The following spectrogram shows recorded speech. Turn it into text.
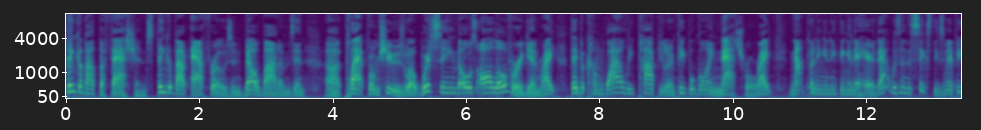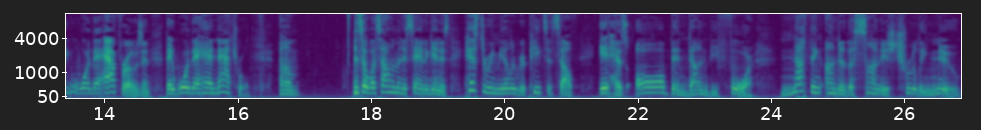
Think about the fashions. Think about afros and bell bottoms and uh, platform shoes. Well, we're seeing those all over again, right? They become wildly popular and people going natural, right? Not putting anything in their hair. That was in the 60s, man. People wore their afros and they wore their hair natural. Um, and so, what Solomon is saying again is history merely repeats itself. It has all been done before. Nothing under the sun is truly new.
